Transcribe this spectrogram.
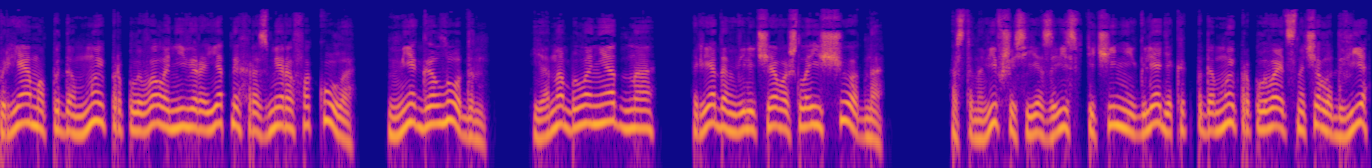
Прямо подо мной проплывала невероятных размеров акула, мегалодон. И она была не одна, рядом величаво шла еще одна. Остановившись, я завис в течении, глядя, как подо мной проплывает сначала две,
